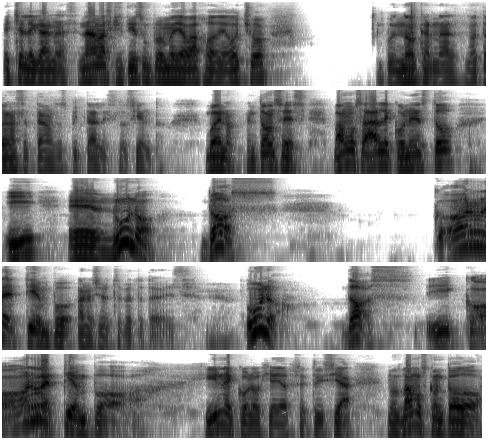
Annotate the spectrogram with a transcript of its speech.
Échale ganas. Nada más que si tienes un promedio abajo de 8, pues no, carnal. No te van a aceptar en los hospitales, lo siento. Bueno, entonces, vamos a darle con esto y en uno, dos, corre tiempo. Ah, no es cierto, espérate otra vez. Uno, dos, y corre tiempo. Ginecología y obstetricia. Nos vamos con todo.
